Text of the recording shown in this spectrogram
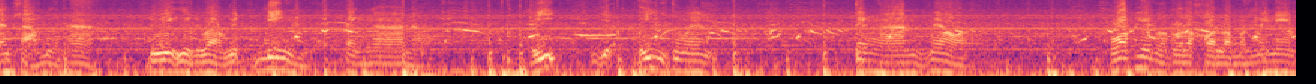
ตั้งสามหมื่นห้าดูอย่างอื่นดีกว่าเวดดิ้งแต่งงานอะเฮ้ยเฮ้ยทำไมแต่งงานไม่เอาอะเพราะว่าเพศของตัวละครเรามันไม่แน่น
